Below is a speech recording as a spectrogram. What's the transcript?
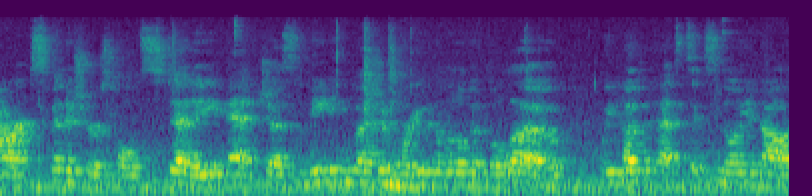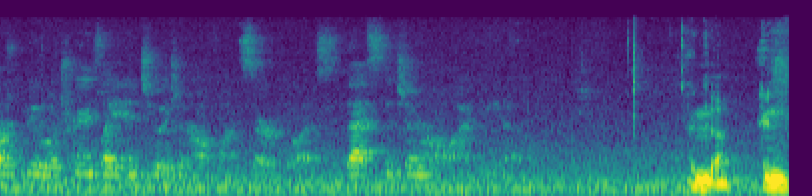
our expenditures hold steady at just meeting budget or even a little bit below, we hope that that six million dollars will be able to translate into a general fund surplus, that's the general idea. And, Okay. and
